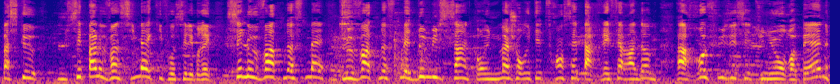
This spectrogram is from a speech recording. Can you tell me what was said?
parce que c'est pas le 26 mai qu'il faut célébrer, c'est le 29 mai. Le 29 mai 2005, quand une majorité de Français par référendum a refusé cette Union européenne,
